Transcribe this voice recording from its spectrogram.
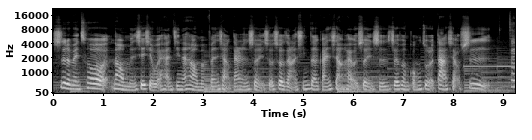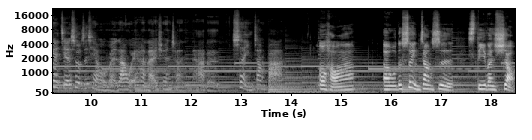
是的，没错。那我们谢谢伟汉今天和我们分享担任摄影社社长的心得感想，还有摄影师这份工作的大小事。在结束之前，我们让伟汉来宣传他的摄影账吧。哦，好啊，呃，我的摄影账是 Steven Shaw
